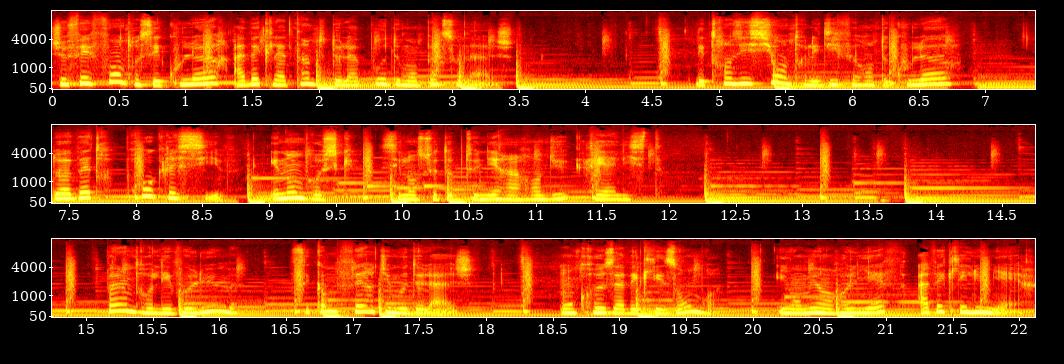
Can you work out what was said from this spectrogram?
je fais fondre ces couleurs avec la teinte de la peau de mon personnage. Les transitions entre les différentes couleurs doivent être progressives et non brusques si l'on souhaite obtenir un rendu réaliste. Peindre les volumes, c'est comme faire du modelage. On creuse avec les ombres et on met en relief avec les lumières.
